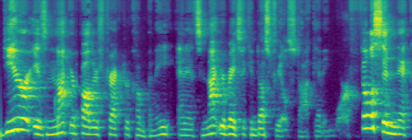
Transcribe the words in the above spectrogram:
Deere is not your father's tractor company, and it's not your basic industrial stock anymore. Fill us in, Nick,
